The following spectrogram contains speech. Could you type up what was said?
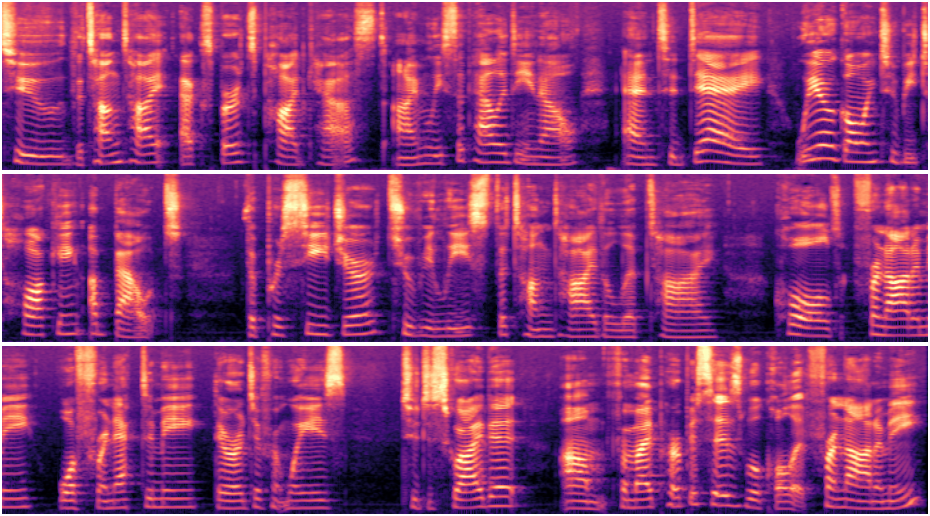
to the Tongue Tie Experts podcast. I'm Lisa Palladino, and today we are going to be talking about the procedure to release the tongue tie, the lip tie, called frenotomy or frenectomy. There are different ways to describe it. Um, for my purposes, we'll call it frenotomy.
